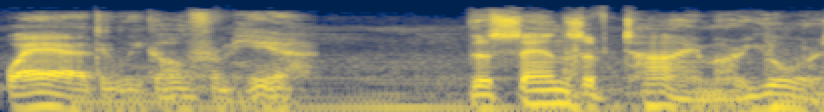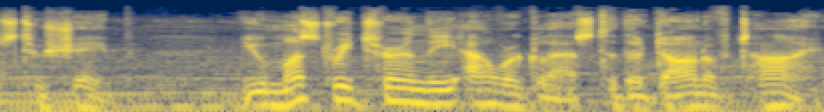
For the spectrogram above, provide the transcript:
where do we go from here? The sands of time are yours to shape. You must return the hourglass to the dawn of time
